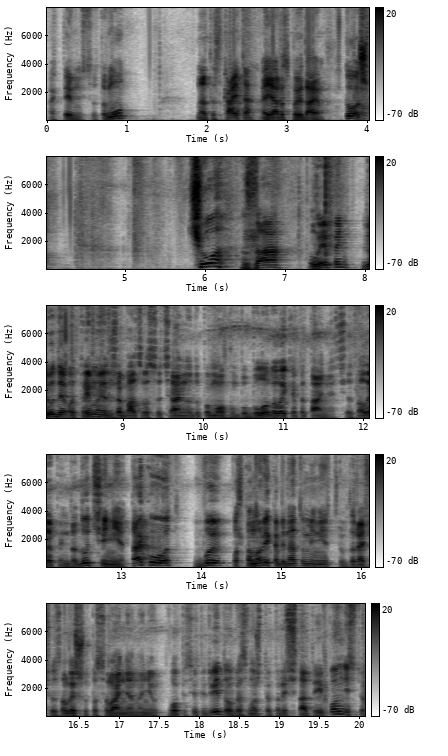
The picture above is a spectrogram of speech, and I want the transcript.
активністю. Тому натискайте, а я розповідаю. Тож, що за липень люди отримують вже базову соціальну допомогу? Бо було велике питання, чи за липень дадуть, чи ні. Так от, в постанові Кабінету міністрів, до речі, залишу посилання на нього в описі під відео, ви зможете перечитати її повністю.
